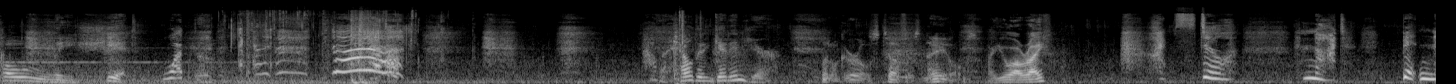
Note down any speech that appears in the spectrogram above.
Holy shit. What the? How the hell did he get in here? Little girl's tough as nails. Are you all right? I'm still not bitten.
